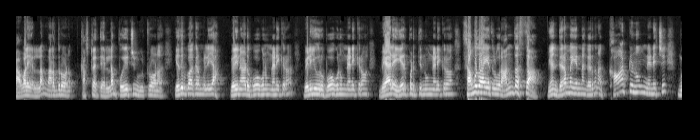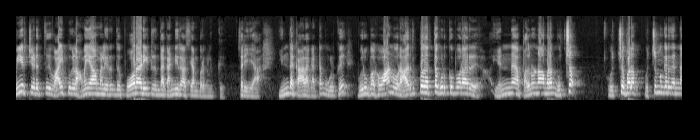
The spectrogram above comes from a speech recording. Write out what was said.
கவலையெல்லாம் மறந்துடணும். கஷ்டத்தை எல்லாம் போயிடுச்சுன்னு விட்டுருவோணும் எதிர்பார்க்குறோம் இல்லையா? வெளிநாடு போகணும்னு நினைக்கிறோம். வெளியூர் போகணும்னு நினைக்கிறோம். வேலை ஏற்படுத்தணும்னு நினைக்கிறோம். சமுதாயத்தில் ஒரு அந்தஸ்தா என் திறமை என்னங்கிறது நான் காட்டணும்னு நினச்சி முயற்சி எடுத்து வாய்ப்புகள் அமையாமல் இருந்து போராடிட்டு இருந்தா கண்டிராசி அன்பர்களுக்கு சரியா? இந்த காலகட்டம் உங்களுக்கு குரு பகவான் ஒரு அற்புதத்தை கொடுக்க போகிறாரு என்ன? பதினொன்றாம் இடம் உச்சம். உச்ச பலம் உச்சம்ங்கிறது என்ன?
